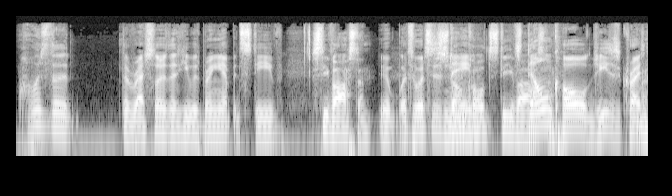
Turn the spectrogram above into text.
what was the the wrestler that he was bringing up it's steve Steve Austin. What's what's his Stone name? Stone Cold Steve Stone Austin. Cold. Jesus Christ!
